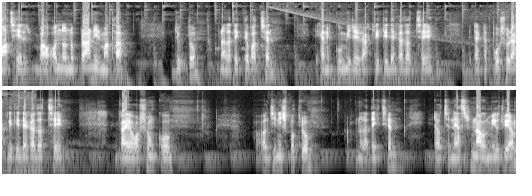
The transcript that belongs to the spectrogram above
মাছের বা অন্য অন্য প্রাণীর মাথা যুক্ত। আপনারা দেখতে পাচ্ছেন, এখানে কুমিরের আকৃতি দেখা যাচ্ছে, এটা একটা পশুর আকৃতি দেখা যাচ্ছে। গায়ে অসংখ্য জিনিসপত্র আপনারা দেখছেন। এটা হচ্ছে ন্যাশনাল মিউজিয়াম,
